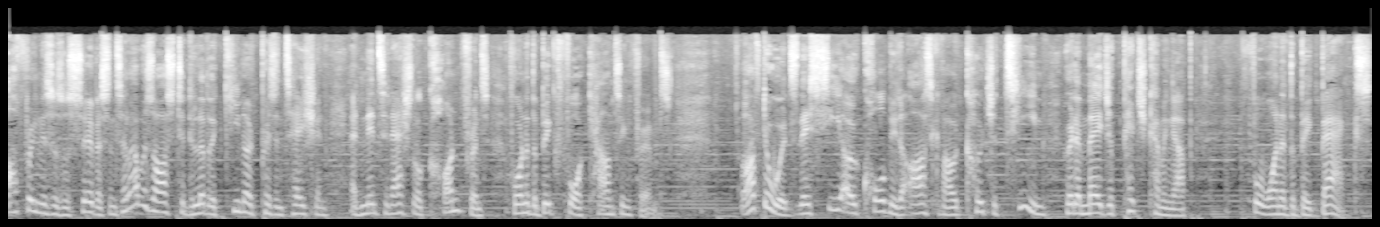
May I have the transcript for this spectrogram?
offering this as a service until I was asked to deliver the keynote presentation at an international conference for one of the big four accounting firms. Afterwards, their CEO called me to ask if I would coach a team who had a major pitch coming up for one of the big banks.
